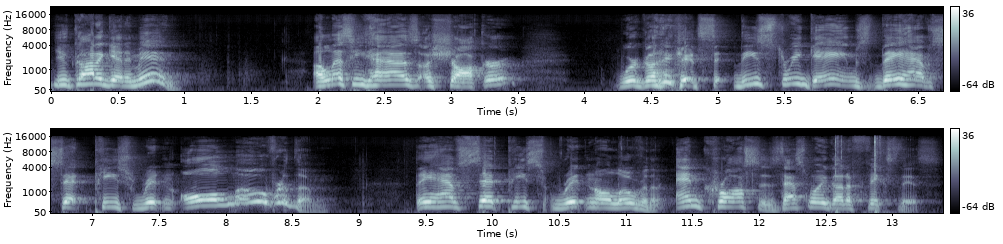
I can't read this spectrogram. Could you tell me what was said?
You've got to get him in. Unless he has a shocker, we're going to get these three games, they have set piece written all over them. They have set piece written all over them and crosses. That's why we got to fix this.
